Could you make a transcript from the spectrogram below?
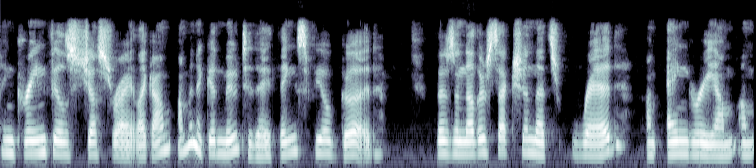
and green feels just right. Like I'm, I'm in a good mood today. Things feel good. There's another section that's red. I'm angry. I'm, I'm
